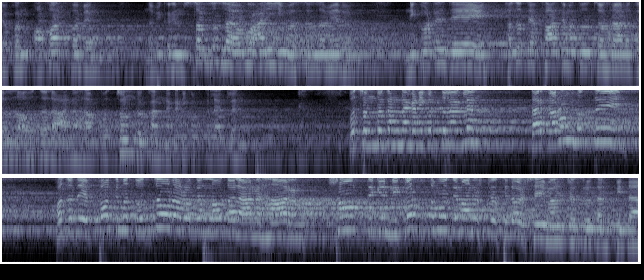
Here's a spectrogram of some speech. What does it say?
যখন অফাত পাবেন, নবী করিম সাল্লাল্লাহু আলাইহি ওয়াসাল্লামের নিকটে যে হযরতে ফাতিমাতুজ্জোহরা রাদিয়াল্লাহু তাআলা আনহা প্রচণ্ড কান্নাকাটি করতে লাগলেন। প্রচণ্ড কান্নাকাটি করতে লাগলেন। তার কারণ হচ্ছে হজরতে আনহার সব থেকে নিকটতম যে মানুষটা ছিল, সেই মানুষটা ছিল তার পিতা।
